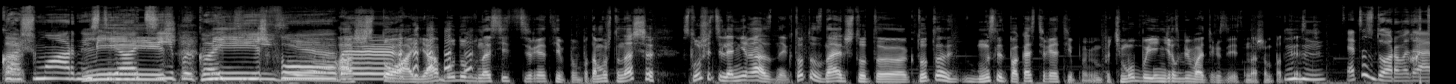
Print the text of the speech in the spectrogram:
Кошмарные Миш, стереотипы какие. Миш, фу, а что? А я буду вносить стереотипы, потому что наши слушатели, они разные. Кто-то знает что-то, кто-то мыслит пока стереотипами. Почему бы и не разбивать их здесь в нашем подкасте? Угу. Это здорово, да.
